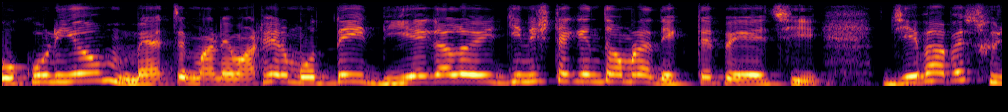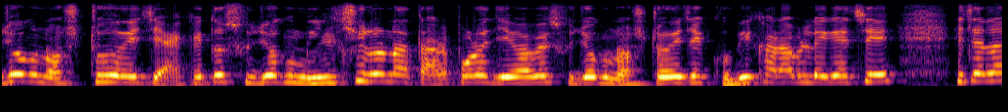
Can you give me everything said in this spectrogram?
বকুনীয় ম্যাচ মানে মাঠের মধ্যেই দিয়ে গেল। এই জিনিসটা কিন্তু আমরা দেখতে পেয়েছি। যেভাবে সুযোগ নষ্ট হয়েছে, একে তো সুযোগ মিলছিল না তারপরে যেভাবে সুযোগ নষ্ট হয়েছে, খুবই খারাপ লেগেছে। এছাড়া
